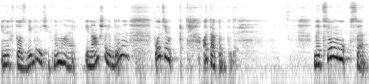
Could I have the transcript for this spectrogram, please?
І ніхто з відаючих не має. Інакше людина потім отак от буде. На цьому все.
